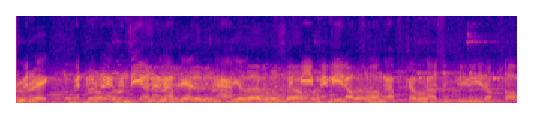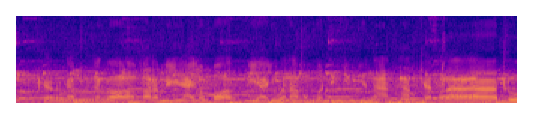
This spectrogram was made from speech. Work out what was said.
รุ่นแรกเป็นรุ่นแรกรุ่นเดียวนะครับรุ่นเดียวรุ่นเดียวไม่มีไม่มีรอบสองครับ ครับผม90 ปีมีรอบสองครับครับแล้วก็บารมีให้หลวงพ่อมีอายุวันหน้ามงคลยิ่งยิ่งยืนนานครับ ครับสาธุ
